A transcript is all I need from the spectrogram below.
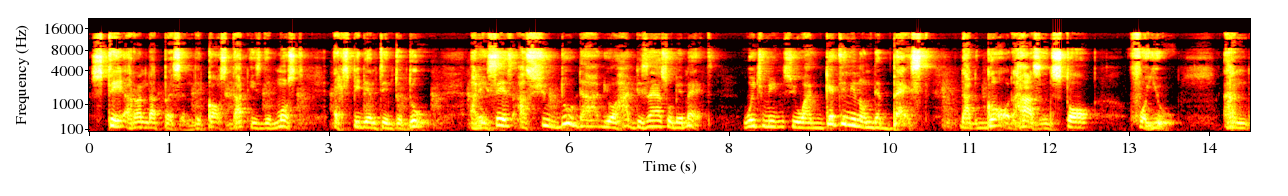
stay around that person because that is the most expedient thing to do. And he says, as you do that, your heart desires will be met, which means you are getting in on the best that God has in store for you. And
